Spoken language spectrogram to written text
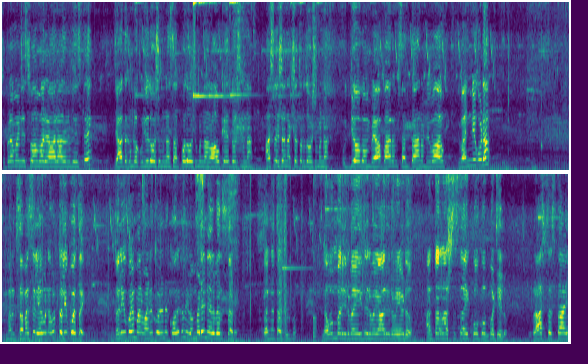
సుబ్రహ్మణ్య స్వామి వారి ఆరాధన చేస్తే జాతకంలో కుజ దోషమున్న సర్పదోషమున్న రావుకే దోషమున్న అశ్లేష నక్షత్ర దోషమున్న ఉద్యోగం వ్యాపారం సంతానం వివాహం ఇవన్నీ కూడా మనకు సమస్యలు ఏమున్నా కూడా తొలగిపోతాయి. తొలగిపోయి మనం అనుకునే కోరికలు వెంబడే నెరవేరుస్తాడు. రంగతాడు నవంబర్ ఇరవై ఐదు ఇరవై ఆరు ఇరవై ఏడు అంతర్రాష్ట్ర స్థాయి ఖోఖో పోటీలు. రాష్ట్ర స్థాయి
